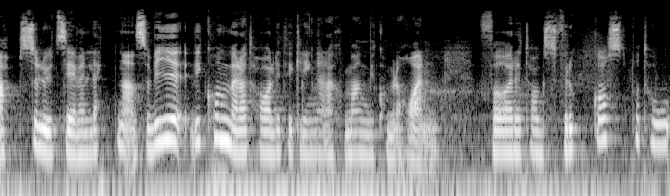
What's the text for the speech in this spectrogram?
absolut ser vi en lättnad. Så vi, vi kommer att ha lite kring arrangemang. Vi kommer att ha en företagsfrukost på, to,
